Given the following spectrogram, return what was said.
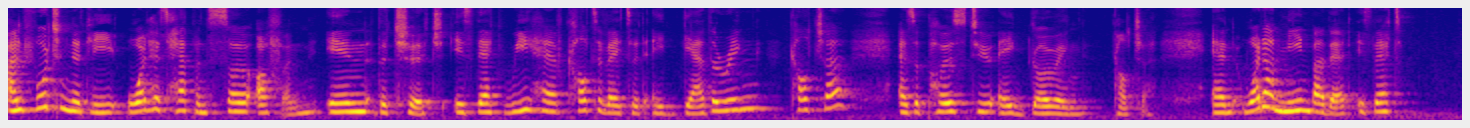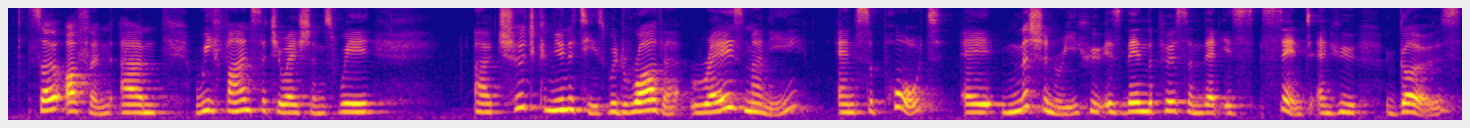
Unfortunately, what has happened so often in the church is that we have cultivated a gathering culture as opposed to a going culture. And what I mean by that is that so often um, we find situations where uh, church communities would rather raise money and support a missionary who is then the person that is sent and who goes.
